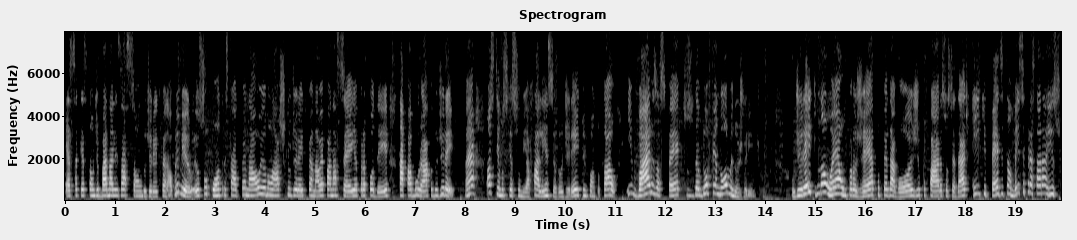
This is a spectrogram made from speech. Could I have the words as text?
essa questão de banalização do direito penal. Primeiro, eu sou contra o Estado penal, eu não acho que o direito penal é panaceia para poder tapar buraco do direito. Né? Nós temos que assumir a falência do direito enquanto tal em vários aspectos do, do fenômeno jurídico. O direito não é um projeto pedagógico para a sociedade, em que pese também se prestar a isso.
